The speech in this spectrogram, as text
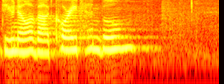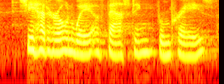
Do you know about Corrie Ten Boom? She had her own way of fasting from praise.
